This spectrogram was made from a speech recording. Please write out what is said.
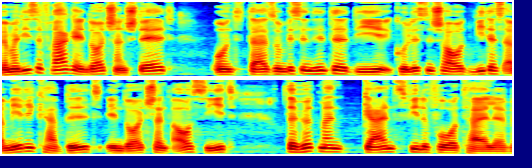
Wenn man diese Frage in Deutschland stellt und da so ein bisschen hinter die Kulissen schaut, wie das Amerika-Bild in Deutschland aussieht, da hört man ganz viele Vorurteile.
